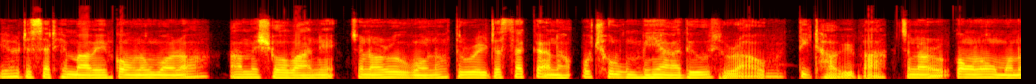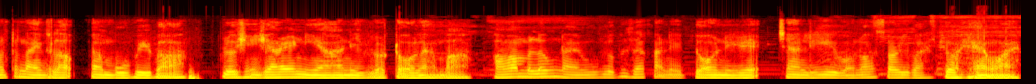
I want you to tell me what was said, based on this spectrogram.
ပြီးတော့တစ်ဆက်ထဲမှာပဲအကုန်လုံးပေါ့နော်အာမလျှော်ပါနဲ့ကျွန်တော်တို့ပေါ့နော်သူတို့တစ်စက္ကန့်တော့အုပ်ချုပ်လို့မရသေးဘူးဆိုတာကိုသိထားပြီးပါကျွန်တော်တို့အကုန်လုံးပေါ့နော်တနိုင်တလောက်ပံ့ပိုးပေးပါပြီးလို့ရှိရင်ရတဲ့နေရာကနေပြီးတော့တော်လန်ပါဘာမှမလုပ်နိုင်ဘူးလို့ပါဇက်ကနေပြောနေတဲ့ကြံလေးတွေပေါ့နော် sorry ပါပြောဟန်ဝိုင်း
